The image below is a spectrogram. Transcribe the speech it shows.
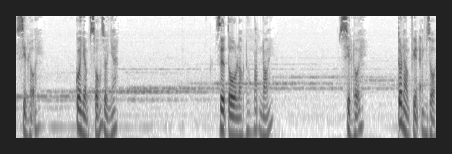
Xin lỗi, cô nhầm số rồi nhé. Dư Tô lau nước mắt nói. Xin lỗi, tôi làm phiền anh rồi.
